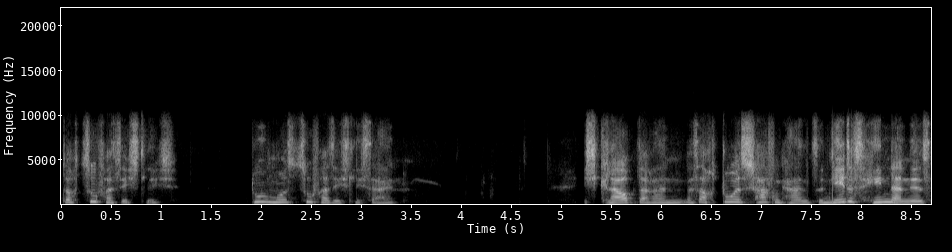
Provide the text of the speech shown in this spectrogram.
Doch zuversichtlich. Du musst zuversichtlich sein. Ich glaube daran, dass auch du es schaffen kannst und jedes Hindernis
